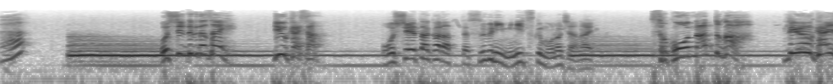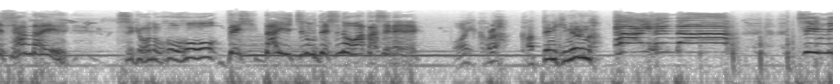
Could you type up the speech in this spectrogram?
え？教えてください龍海さん。教えたからってすぐに身につくものじゃない。そこをなんとか龍海師範内修行の方法をぜひ第一の弟子の私に。おいこら勝手に決めるな。大変だ。珍味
